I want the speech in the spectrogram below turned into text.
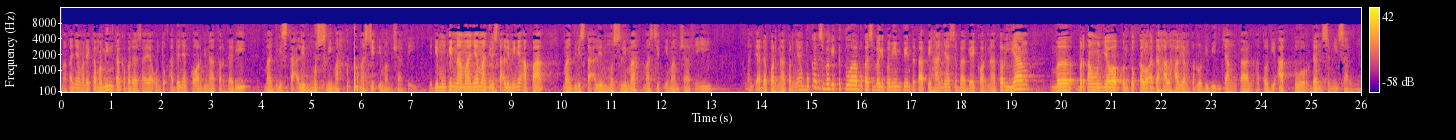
makanya mereka meminta kepada saya untuk adanya koordinator dari Majelis Taklim Muslimah Masjid Imam Syafi'i. Jadi mungkin namanya Majelis Taklim ini apa? Majelis Taklim Muslimah Masjid Imam Syafi'i. Nanti ada koordinatornya bukan sebagai ketua, bukan sebagai pemimpin tetapi hanya sebagai koordinator yang bertanggung jawab untuk kalau ada hal-hal yang perlu dibincangkan atau diatur dan semisalnya.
